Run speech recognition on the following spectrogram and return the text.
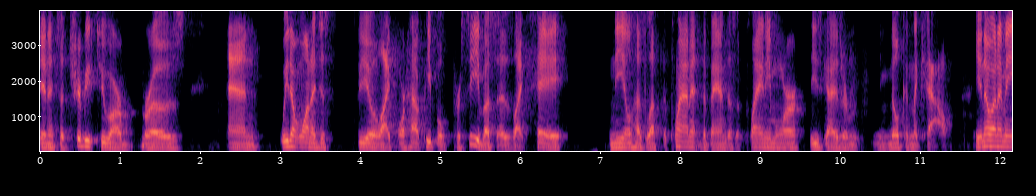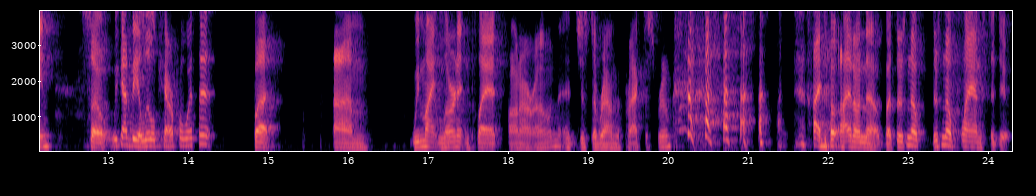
and it's a tribute to our bros. And we don't want to just feel like or have people perceive us as like hey neil has left the planet the band doesn't play anymore these guys are milking the cow. You know what i mean? So we got to be a little careful with it but um, we might learn it and play it on our own it's just around the practice room. I don't i don't know but there's no there's no plans to do. it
